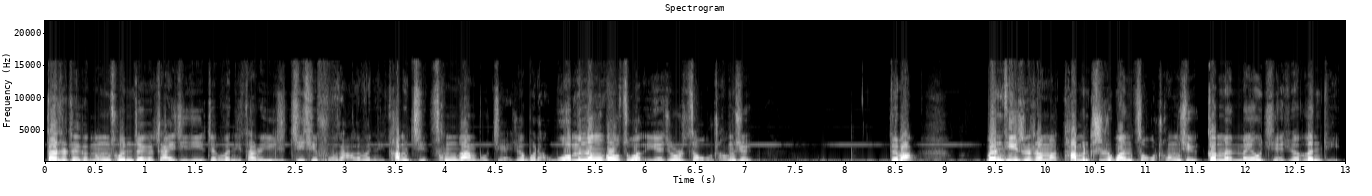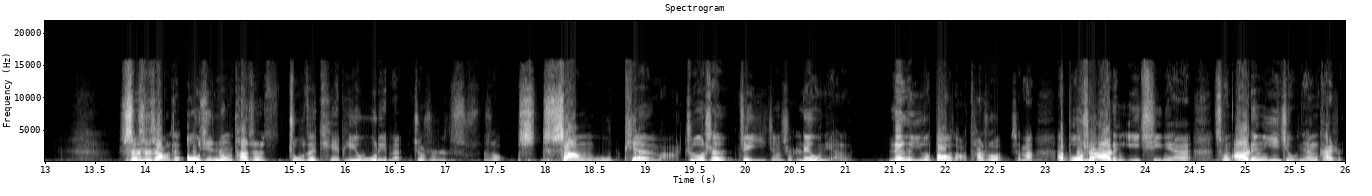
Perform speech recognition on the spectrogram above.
但是这个农村这个宅基地这个问题，它是一个极其复杂的问题，他们基村干部解决不了。我们能够做的也就是走程序，对吧？问题是什么？他们只管走程序，根本没有解决问题。事实上，这欧金忠他是住在铁皮屋里面，就是说上无片瓦遮身，这已经是六年了。另一个报道他说什么啊？不是二零一七年，从二零一九年开始，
